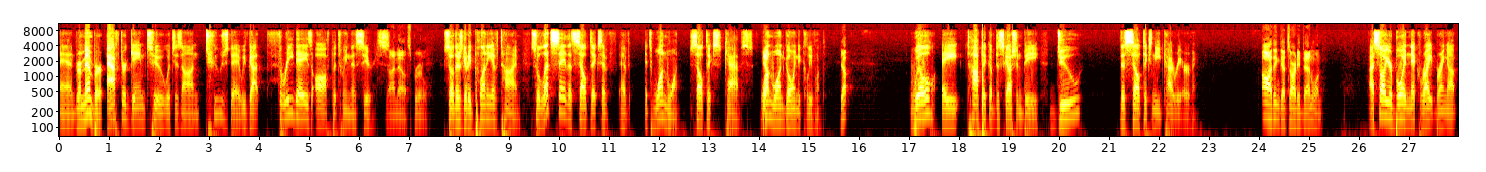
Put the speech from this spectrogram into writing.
and remember after Game Two, which is on Tuesday, we've got three days off between this series. I know it's brutal. So there's going to be plenty of time. So let's say the Celtics have have it's one one Celtics Cavs Yep. one one going to Cleveland. Yep. Will a topic of discussion be do the Celtics need Kyrie Irving? Oh, I think that's already been one. I saw your boy Nick Wright bring up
